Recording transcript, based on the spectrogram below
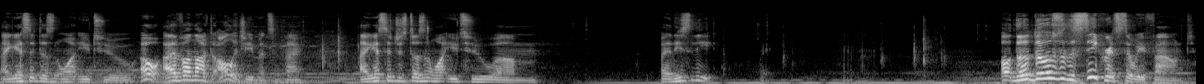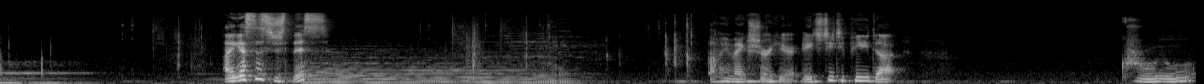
I guess it doesn't want you to... Oh, I've unlocked all achievements, in fact. I guess it just doesn't want you to... Um... Wait, these are the... Oh, th those are the secrets that we found. I guess it's just this. Let me make sure here. http dot crew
